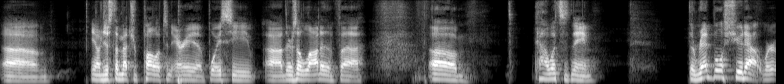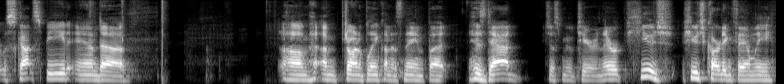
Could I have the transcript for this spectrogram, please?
Um, you know, just the metropolitan area of Boise, uh, there's a lot of, uh, um, God, what's his name? The Red Bull Shootout, where it was Scott Speed and uh, um, I'm drawing a blank on his name, but his dad just moved here, and they're huge, huge karting family.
